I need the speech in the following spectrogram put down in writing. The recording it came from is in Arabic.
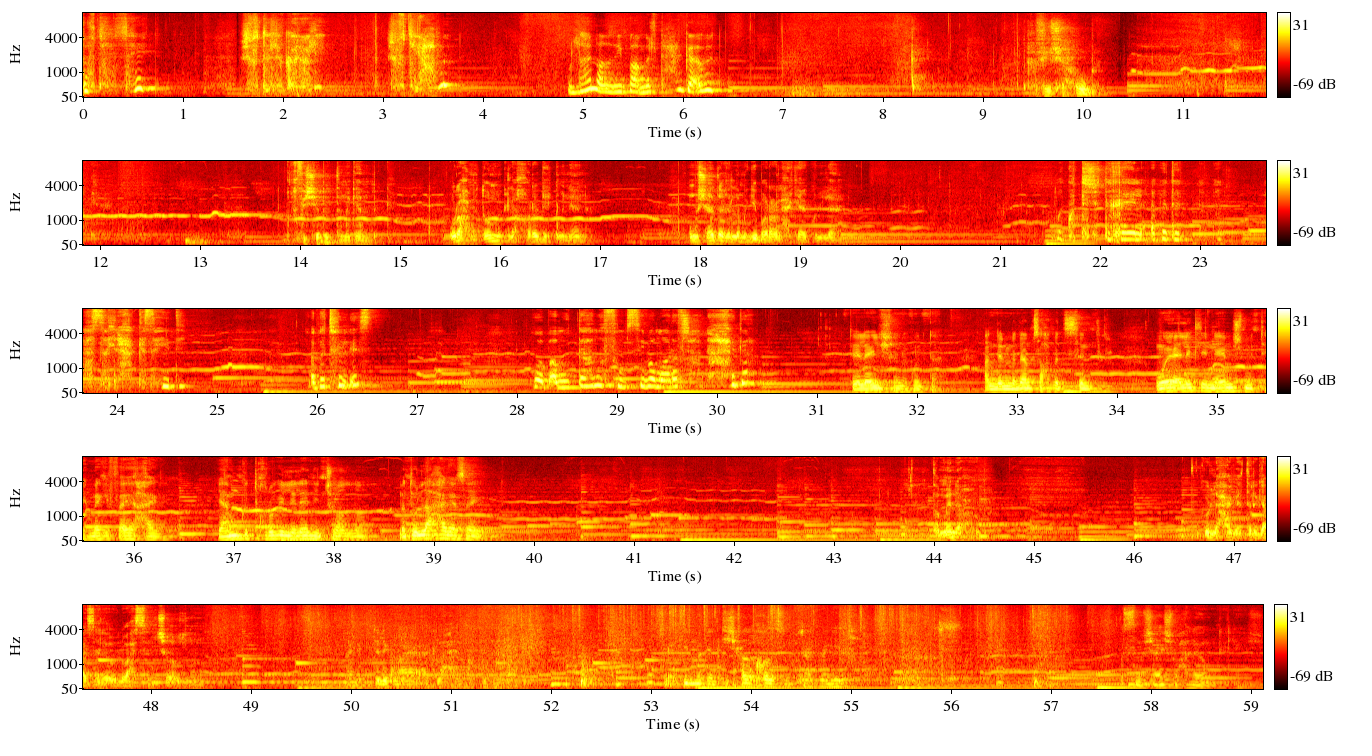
شفتي يا سيد؟ شفتي اللي جرى لي؟ شفتي يا عمد والله العظيم ما عملت حاجة ابدا. تخافيش يا حوبة. تخافيش يا بنت أنا جنبك. ورحمة أمك لا خرجت من هنا. ومش هدى غير لما أجي ورا الحكاية كلها. ما كنتش أتخيل ابدا إن حصل لي حاجة زي دي. ابات في الاسم وأبقى متهمة في مصيبة ما أعرفش عنها حاجة؟ تلاقيش أنا كنت عند المدام صاحبة السنتر وهي قالت لي إن هي مش متهماكي في أي حاجة. يعني ممكن تخرجي الليلة دي إن شاء الله. ما تقول لها حاجة يا سيد. طمني يا حوبة كل حاجة ترجع زي الأول وأحسن إن شاء الله. أنا جبت لك معايا أكل حلو كده. انت أكيد ما كلتيش حاجة خالص من ساعة ما جيتي بس مش عايش وحلاوة ما تقلقيش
